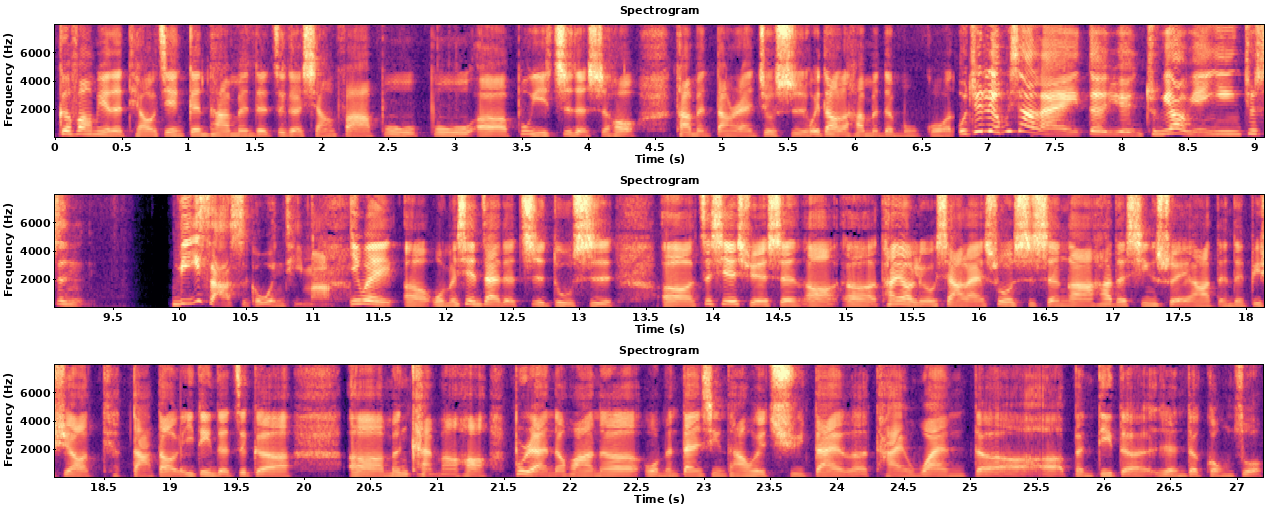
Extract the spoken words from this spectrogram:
各方面的条件跟他们的这个想法不不呃不一致的时候，他们当然就是回到了他们的母国。我觉得留不下来的原主主要原因。就是。Visa 是个问题嘛？因为呃，我们现在的制度是，呃，这些学生啊，呃，他要留下来，硕士生啊，他的薪水啊等等，必须要达到一定的这个呃门槛嘛，哈，不然的话呢，我们担心他会取代了台湾的呃本地的人的工作，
